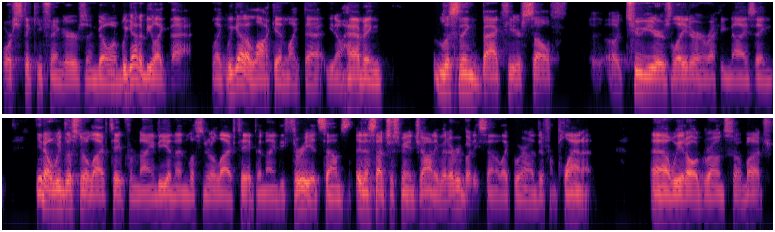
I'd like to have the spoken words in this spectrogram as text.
or Sticky Fingers and going, we got to be like that. Like we got to lock in like that. You know, having listening back to yourself uh, 2 years later and recognizing you know, we'd listen to a live tape from 90 and then listen to a live tape in 93. It sounds, and it's not just me and Johnny, but everybody sounded like we were on a different planet. Uh, we had all grown so much.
